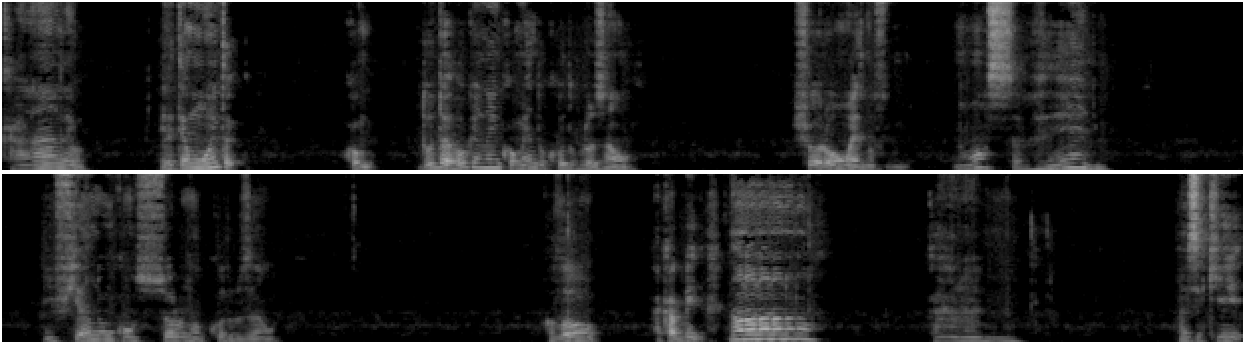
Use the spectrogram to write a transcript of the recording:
Caralho. Ele tem muita. Com... Duda Huck não encomenda o cu do blusão. Chorou, mas no. Nossa, velho. Enfiando um consolo no cu do blusão. Rolou. Acabei. Não, não, não, não, não, não. Caralho. Mas aqui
